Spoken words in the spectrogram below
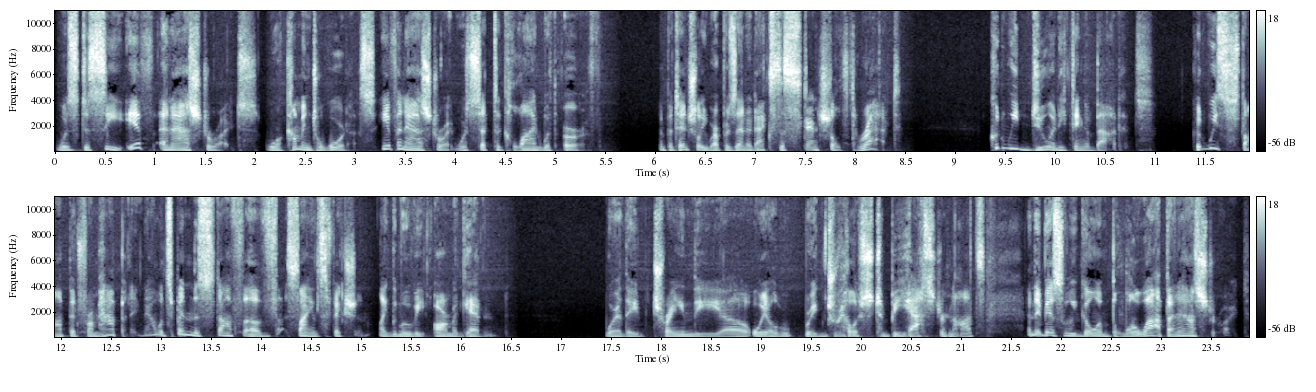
was to see if an asteroid were coming toward us, if an asteroid were set to collide with Earth and potentially represent an existential threat, could we do anything about it? Could we stop it from happening? Now, it's been the stuff of science fiction, like the movie Armageddon, where they train the uh, oil rig drillers to be astronauts, and they basically go and blow up an asteroid.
